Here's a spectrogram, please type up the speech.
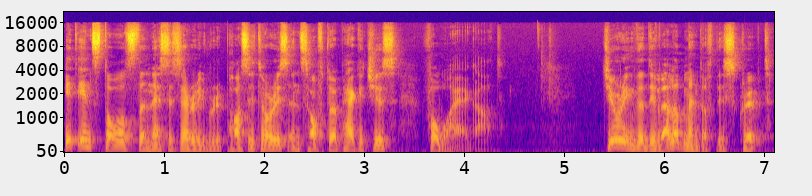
it installs the necessary repositories and software packages for WireGuard. During the development of this script,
